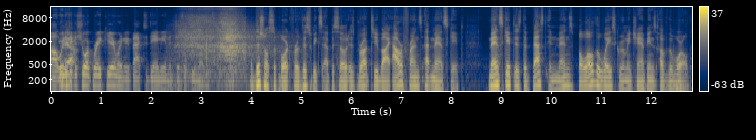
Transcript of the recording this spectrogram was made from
Uh, we're gonna take a short break here. We're gonna get back to Damien in just a few moments. Additional support for this week's episode is brought to you by our friends at Manscaped. Manscaped is the best in men's below the waist grooming champions of the world.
